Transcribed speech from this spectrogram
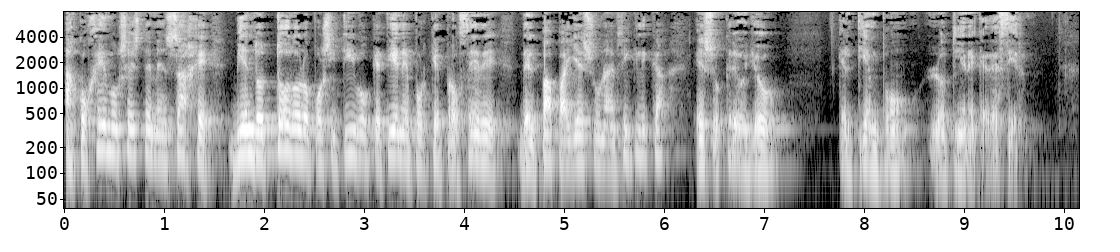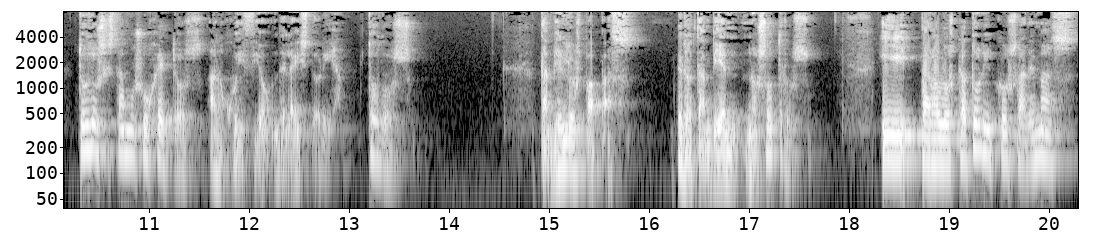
acogemos este mensaje viendo todo lo positivo que tiene porque procede del Papa y es una encíclica, eso creo yo que el tiempo lo tiene que decir. Todos estamos sujetos al juicio de la historia, todos. También los papas, pero también nosotros. Y para los católicos, además,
